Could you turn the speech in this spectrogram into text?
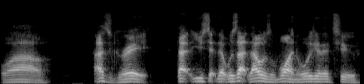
Wow, that's great. That you said that was that that was one. What was the other two?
